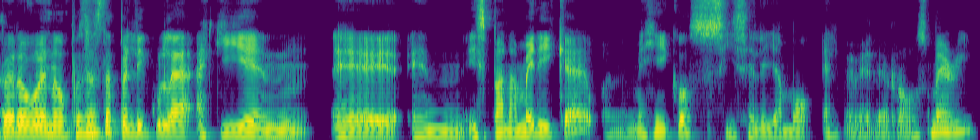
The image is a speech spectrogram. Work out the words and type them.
Pero bueno, pues esta película aquí en, eh, en Hispanoamérica, en México, sí se le llamó El bebé de Rosemary,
